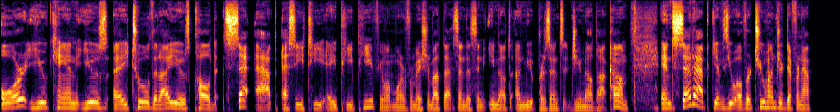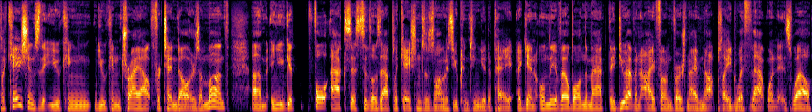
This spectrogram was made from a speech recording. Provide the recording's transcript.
or you can use a tool that I use called SetApp, S E T A P P. If you want more information about that, send us an email to unmutepresents at gmail.com. And SetApp gives you over 200 different applications that you can you can try out for $10 a month, um, and you get full access to those applications as long as you continue to pay. Again, only available on the Mac. They do have an iPhone version. I have not played with that one as well,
